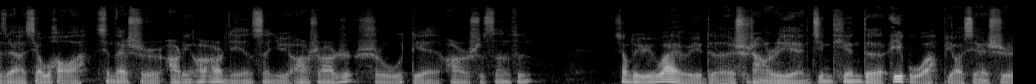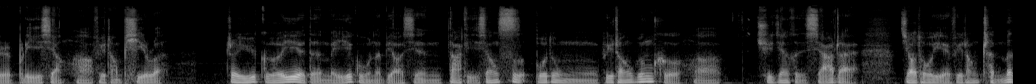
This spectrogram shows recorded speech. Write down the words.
大家下午好啊！现在是二零二二年三月二十二日十五点二十三分。相对于外围的市场而言，今天的 A 股啊表现是不理想啊，非常疲软。这与隔夜的美股呢表现大体相似，波动非常温和啊，区间很狭窄，交投也非常沉闷。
